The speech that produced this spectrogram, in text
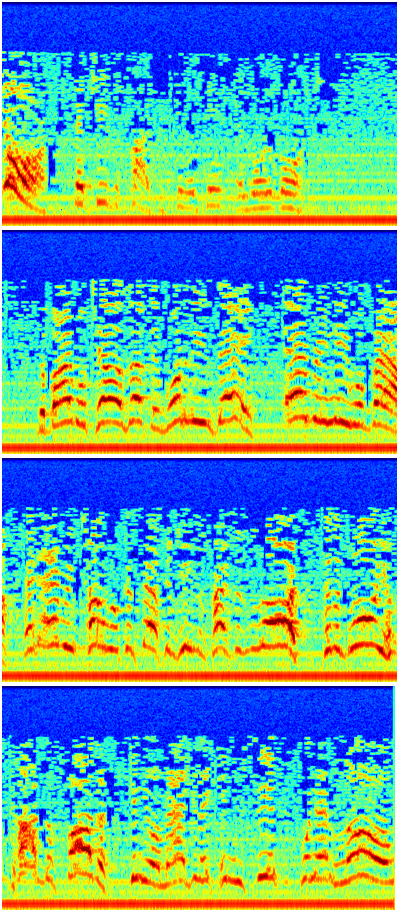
sure that Jesus Christ is King of Kings and Lord of Lords. The Bible tells us that one of these days, every knee will bow and every tongue will confess that Jesus Christ is Lord to the glory of God the Father. Can you imagine it? Can you see it? When that long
